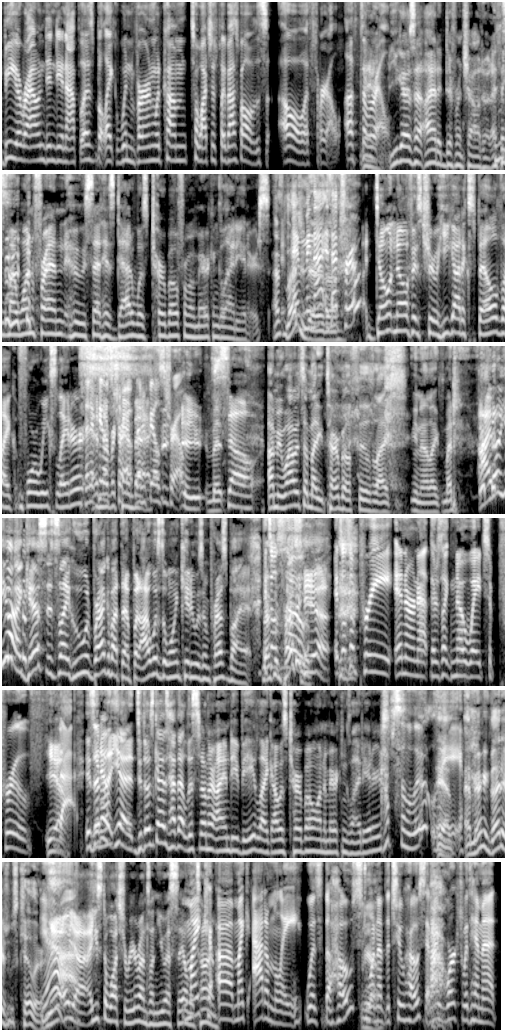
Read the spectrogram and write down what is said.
be around Indianapolis, but like when Vern would come to watch us play basketball, it was oh a thrill, a thrill. Man, you guys, I had a different childhood. I think my one friend who said his dad was Turbo from American Gladiators. That's I legendary. mean, that, is that true? I don't know if it's true. He got expelled like four weeks later Then it and feels never true. came Then back. it feels true. But so I mean, why would somebody turbo feels like you know like my I don't. Yeah, I guess it's like who would brag about that? But I was the one kid who was impressed by it. That's it's also, impressive. Yeah. It's also pre-internet. There's like no way to prove Yeah, that. is that a- yeah? Do those guys have that listed on their IMDb? Like I was Turbo on American Gladiators. Absolutely. yeah, American Gladiators was killer. Yeah. Yeah, oh yeah. I used to watch the reruns on USA all Mike the time. uh, Mike Adamle was the host, Yeah. one of the two hosts, and I worked with him at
